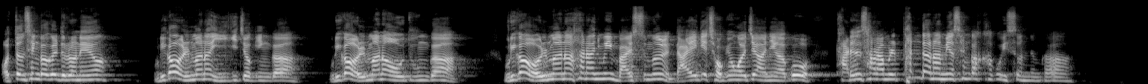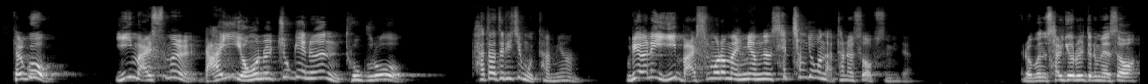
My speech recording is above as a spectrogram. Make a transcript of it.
어떤 생각을 드러내요? 우리가 얼마나 이기적인가? 우리가 얼마나 어두운가? 우리가 얼마나 하나님의 말씀을 나에게 적용하지 아니하고 다른 사람을 판단하며 생각하고 있었는가? 결국 이 말씀을 나의 영혼을 쪼개는 도구로 받아들이지 못하면 우리 안에 이 말씀으로 말미암는 새 창조가 나타날 수 없습니다. 여러분 설교를 들으면서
